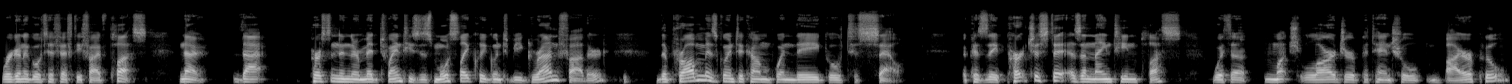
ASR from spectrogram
We're going to go to 55 plus. Now, that person in their mid 20s is most likely going to be grandfathered. The problem is going to come when they go to sell because they purchased it as a 19 plus with a much larger potential buyer pool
